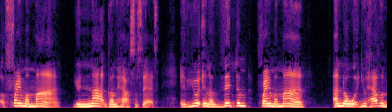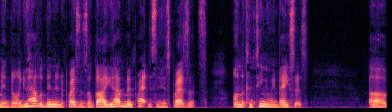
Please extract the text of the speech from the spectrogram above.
uh, frame of mind, you're not to have success. If you're in a victim frame of mind, I know what you haven't been doing. You haven't been in the presence of God. You haven't been practicing His presence on a continuing basis. Uh,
